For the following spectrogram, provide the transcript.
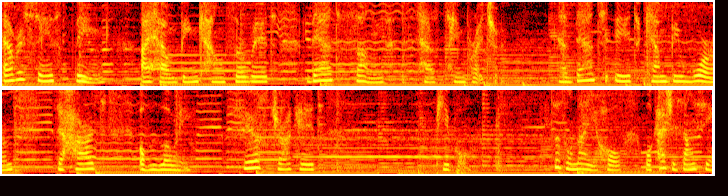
can. Ever since then, I have been convinced that sound has temperature, and that it can be warm the heart of lonely, fear-struck people. 自从那以后， 我开始相信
